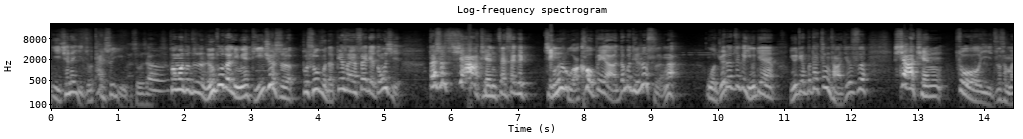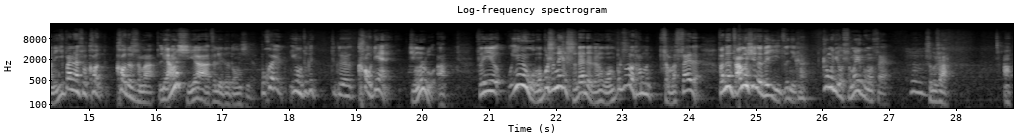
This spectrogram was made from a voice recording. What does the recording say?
以前的椅子太师椅嘛，是不是？方方正正的，人坐在里面的确是不舒服的，边上要塞点东西。但是夏天再塞个锦褥啊、靠背啊，那不得热死人啊！我觉得这个有点有点不太正常，就是夏天。坐椅子什么的，一般来说靠靠的是什么凉席啊之类的东西，不会用这个这个靠垫颈乳啊。所以，因为我们不是那个时代的人，我们不知道他们怎么塞的。反正咱们现在的椅子，你看根本就什么也不用塞，是不是啊？啊，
